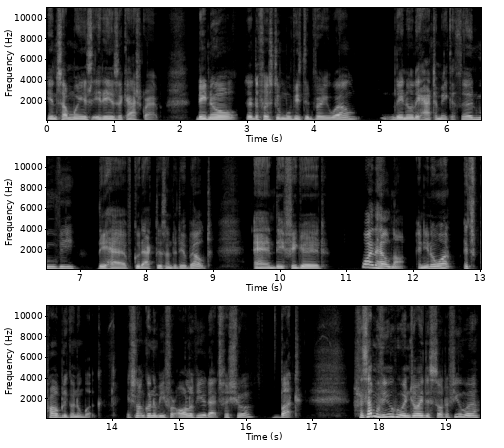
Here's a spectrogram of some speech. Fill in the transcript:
in some ways it is a cash grab. They know that the first two movies did very well. They know they had to make a third movie. They have good actors under their belt. And they figured, why the hell not? And you know what? It's probably going to work. It's not going to be for all of you, that's for sure. But for some of you who enjoy this sort of humor,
